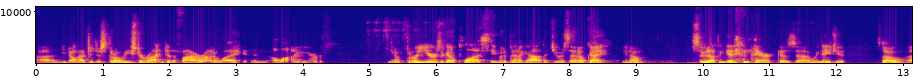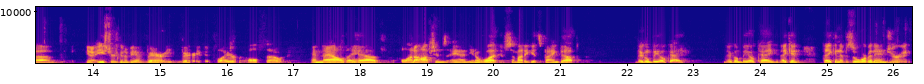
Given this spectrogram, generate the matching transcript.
Uh, you don't have to just throw Easter right into the fire right away. And a lot of years, you know, three years ago plus, he would have been a guy that you would have said, okay, you know, suit up and get in there because uh, we need you. So, um, you know, Easter's going to be a very, very good player also. And now they have a lot of options. And you know what? If somebody gets banged up, they're going to be okay. They're going to be okay. They can they can absorb an injury.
